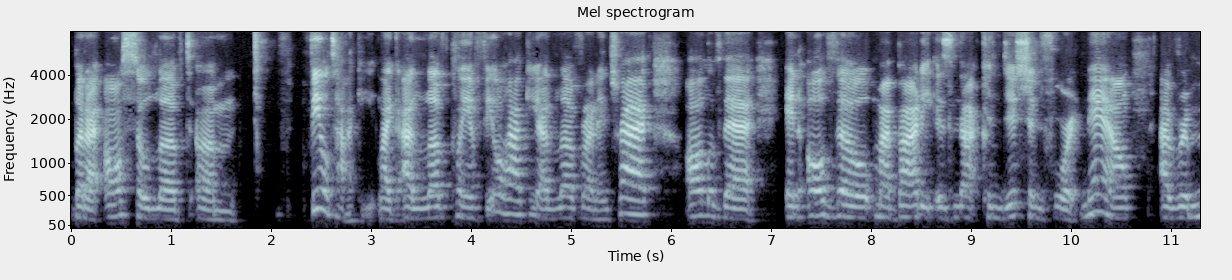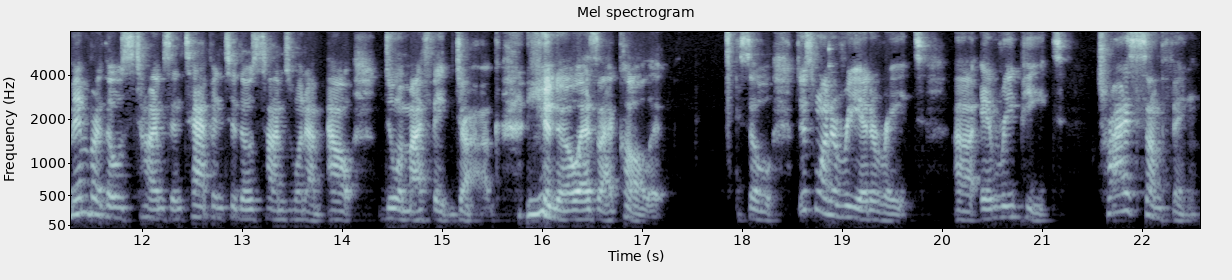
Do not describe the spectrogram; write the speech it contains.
but I also loved um, field hockey. Like I love playing field hockey. I love running track, all of that. And although my body is not conditioned for it now, I remember those times and tap into those times when I'm out doing my fake jog, you know, as I call it. So just want to reiterate uh, and repeat try something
